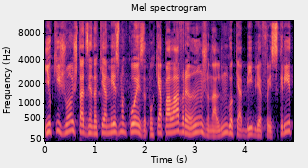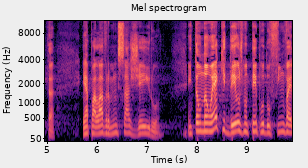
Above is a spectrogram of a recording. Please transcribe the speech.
E o que João está dizendo aqui é a mesma coisa, porque a palavra anjo, na língua que a Bíblia foi escrita, é a palavra mensageiro. Então não é que Deus no tempo do fim vai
